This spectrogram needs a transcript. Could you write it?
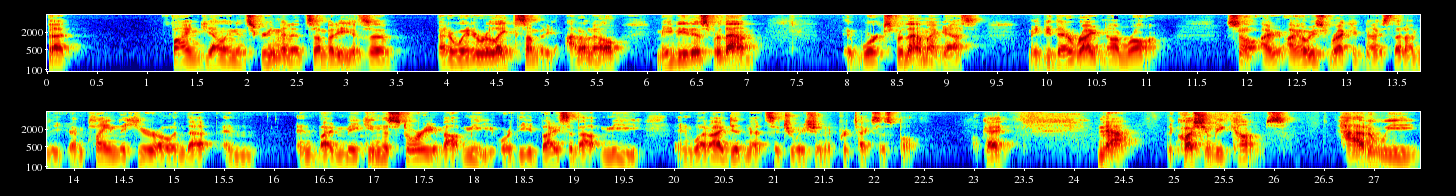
that find yelling and screaming at somebody is a better way to relate to somebody. I don't know. Maybe it is for them. It works for them, I guess. Maybe they're right and I'm wrong. So I, I always recognize that I'm the I'm playing the hero and that and and by making the story about me or the advice about me and what I did in that situation, it protects us both. Okay? Now, the question becomes how do we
